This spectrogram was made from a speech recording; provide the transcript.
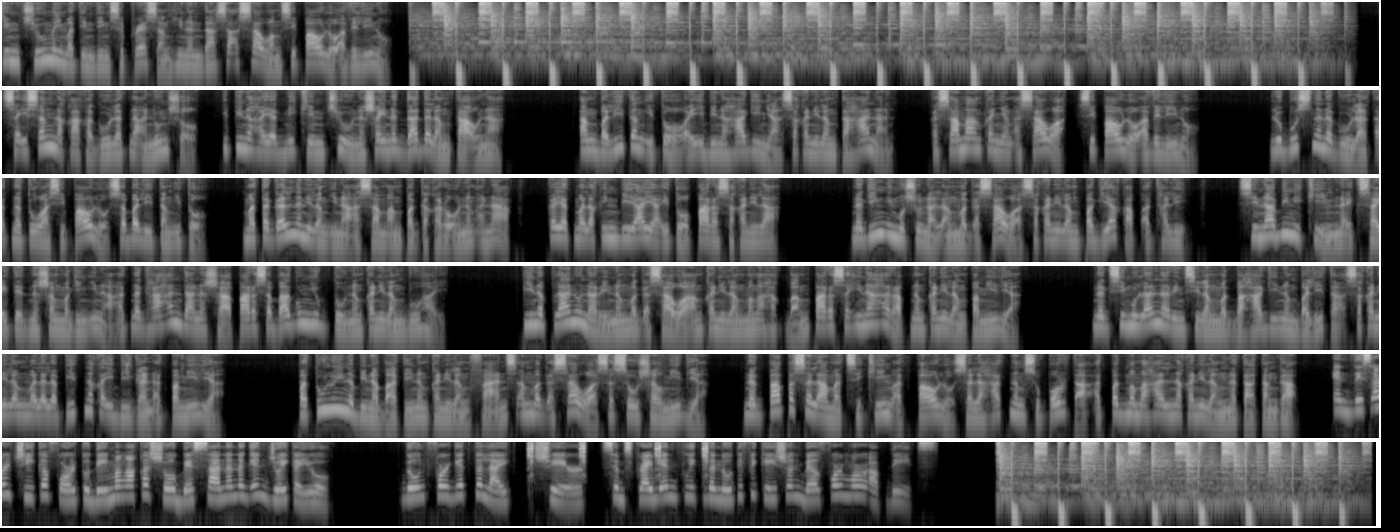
Kim Chu may matinding sipresang hinanda sa asawang si Paolo Avellino. Sa isang nakakagulat na anunsyo, ipinahayag ni Kim Chu na siya'y nagdadalang tao na. Ang balitang ito ay ibinahagi niya sa kanilang tahanan, kasama ang kanyang asawa, si Paolo Avellino. Lubos na nagulat at natuwa si Paolo sa balitang ito. Matagal na nilang inaasam ang pagkakaroon ng anak, kaya't malaking biyaya ito para sa kanila. Naging emosyonal ang mag-asawa sa kanilang pagyakap at halik. Sinabi ni Kim na excited na siyang maging ina at naghahanda na siya para sa bagong yugto ng kanilang buhay. Pinaplano na rin ng mag-asawa ang kanilang mga hakbang para sa hinaharap ng kanilang pamilya. Nagsimula na rin silang magbahagi ng balita sa kanilang malalapit na kaibigan at pamilya. Patuloy na binabati ng kanilang fans ang mag-asawa sa social media. Nagpapasalamat si Kim at Paulo sa lahat ng suporta at pagmamahal na kanilang natatanggap. And this are Chika for today mga ka-showbiz sana nag-enjoy kayo. Don't forget to like, share, subscribe and click the notification bell for more updates.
